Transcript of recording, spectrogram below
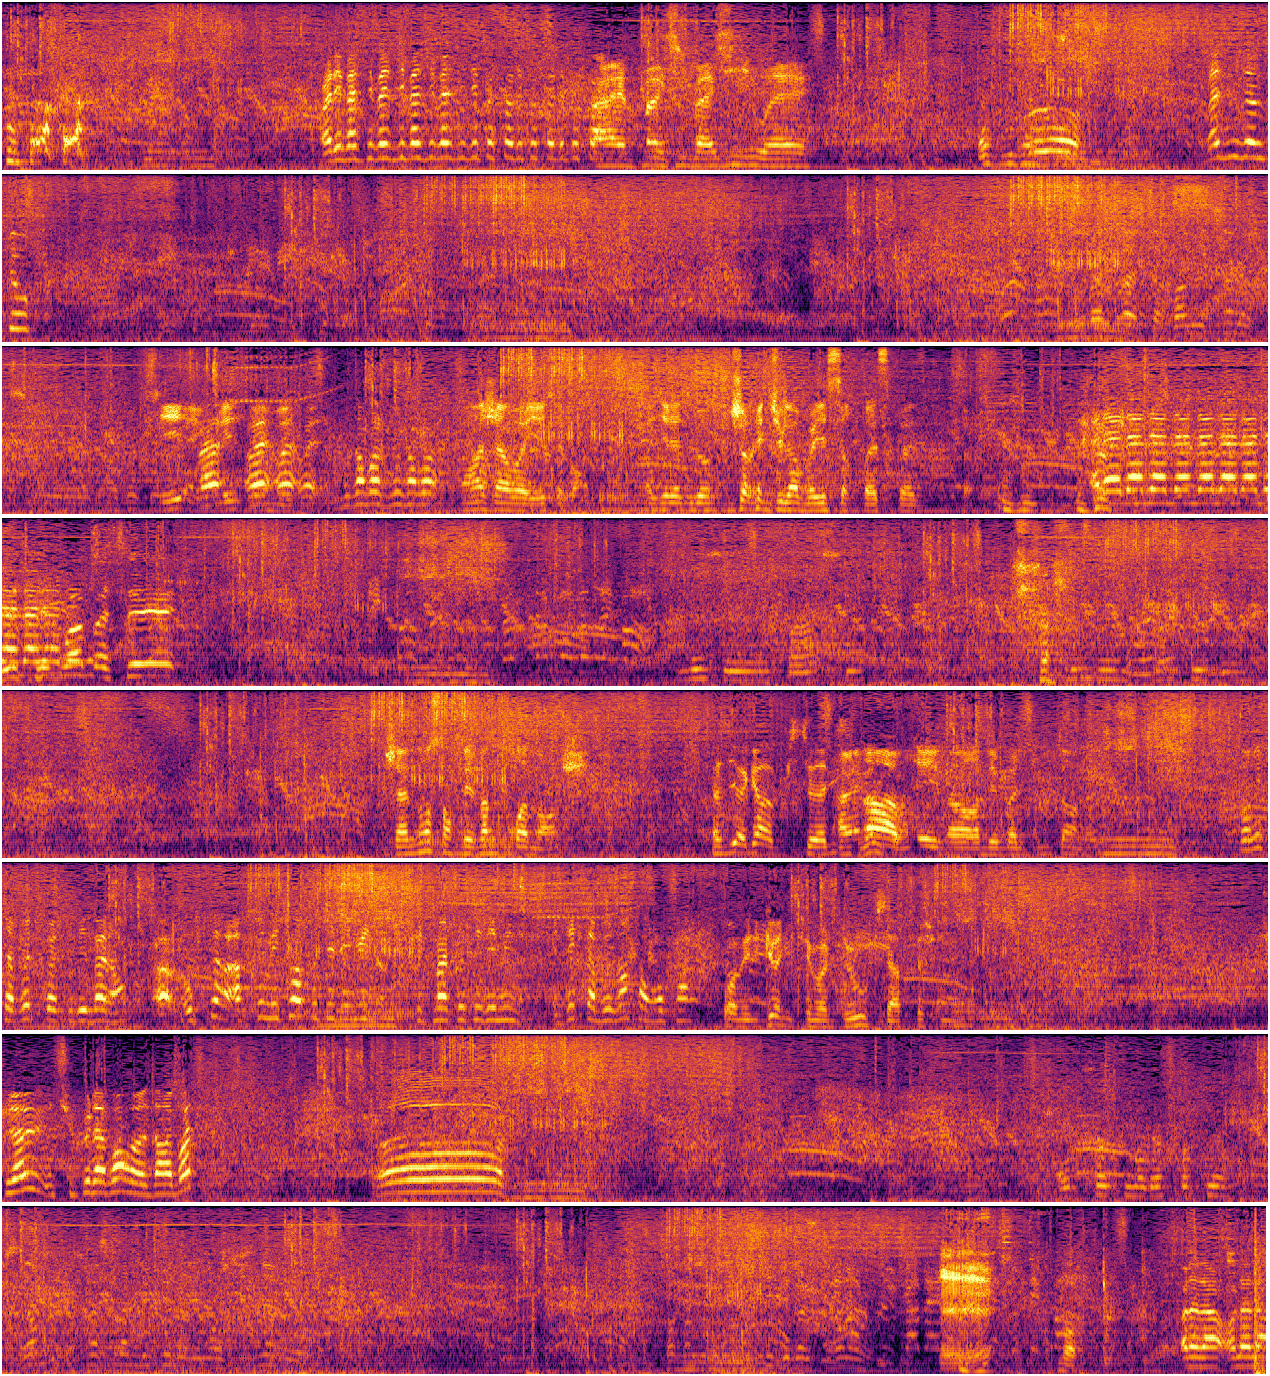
Allez, vas-y, vas-y, vas-y, vas-y, dépêche-toi, dépêche-toi, dépêche-toi. vas-y, vas-y, ouais. Vas-y, vas-y. Vas-y, donne tout. Si, Ouais, ouais, ouais, ouais, je vous envoie, je vous envoie. Moi j'ai envoyé, c'est bon. Vas-y, let's go. J'aurais dû l'envoyer sur passe-passe. Allez, allez, allez, allez, allez, allez, allez, allez, allez, allez. passer J'annonce, on fait 23 manches. Vas-y, regarde, à vis. Ah mais non, après il va avoir des balles tout le temps. Là. Boris, après, tu peux acheter des balles, hein. Ah, au pire, après, mets-toi à côté des mines. Tu te mets à côté des mines. Et dès que t'as besoin, t'en reprends. Ouais, mais le gun il fait mal de ouf, c'est impressionnant. Tu l'as eu? Tu peux l'avoir euh, dans la boîte? Oh Non, mais le principal les guns, on les mange bien, mais... Par contre, c'est compliqué des balles pour rien. Oh là là, oh là là.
